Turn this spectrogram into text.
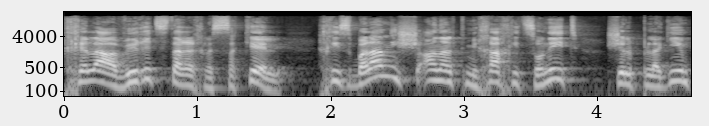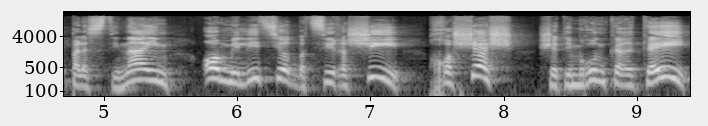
חיל האוויר יצטרך לסכל. חיזבאללה נשען על תמיכה חיצונית של פלגים פלסטינאים או מיליציות בציר השיעי, חושש שתמרון קרקעי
